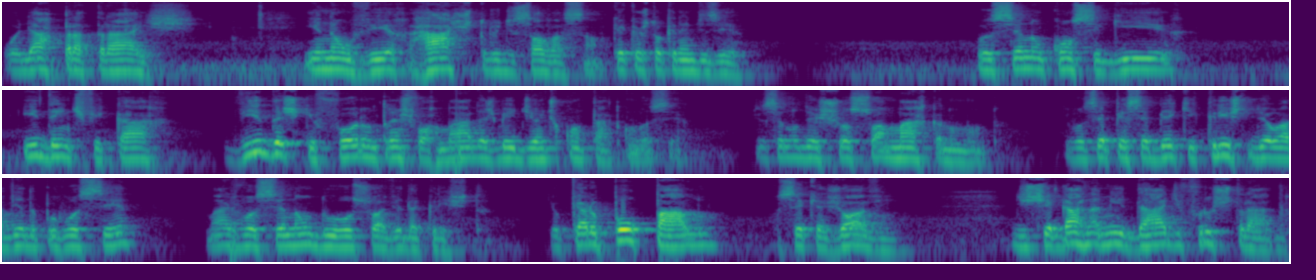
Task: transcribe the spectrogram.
olhar para trás e não ver rastro de salvação. O que, é que eu estou querendo dizer? Você não conseguir identificar vidas que foram transformadas mediante o contato com você. Você não deixou sua marca no mundo. E você perceber que Cristo deu a vida por você, mas você não doou sua vida a Cristo. Eu quero poupá-lo, você que é jovem, de chegar na minha idade frustrado,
